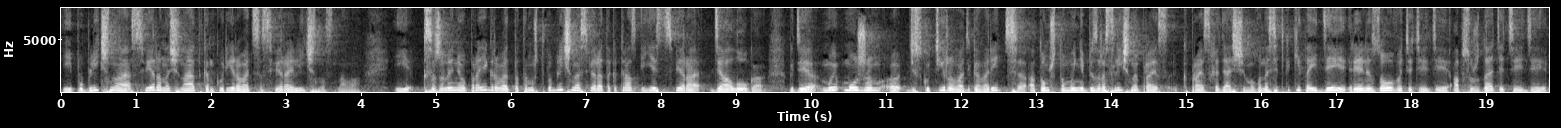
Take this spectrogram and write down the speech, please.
и публичная сфера начинает конкурировать со сферой личностного. И, к сожалению, проигрывает, потому что публичная сфера это как раз и есть сфера диалога, где мы можем э, дискутировать, говорить о том, что мы не безразличны к происходящему, выносить какие-то идеи, реализовывать эти идеи, обсуждать эти идеи.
